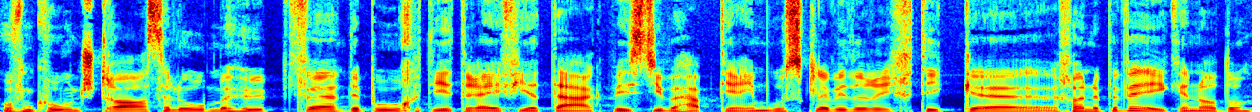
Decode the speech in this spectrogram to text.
auf dem Kunststraßen rumhüpfen, dann brauchen die drei, vier Tage, bis die überhaupt ihre Muskeln wieder richtig äh, können bewegen oder?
